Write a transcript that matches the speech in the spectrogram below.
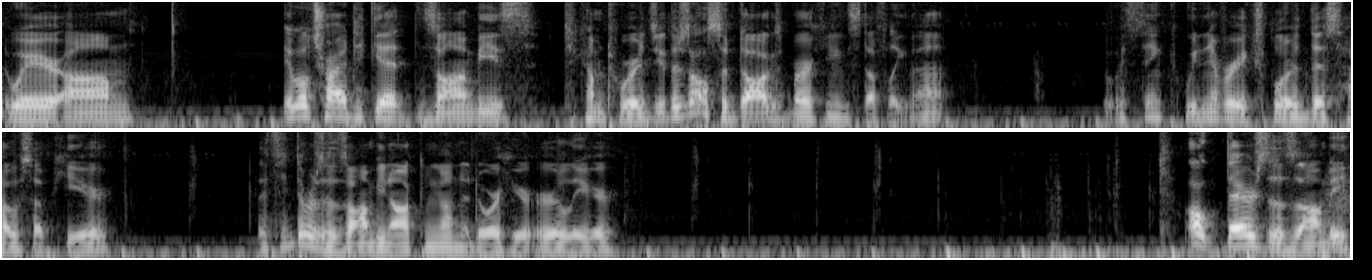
Where um, it will try to get zombies to come towards you. There's also dogs barking and stuff like that. But I think we never explored this house up here. I think there was a zombie knocking on the door here earlier. Oh, there's the zombie.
